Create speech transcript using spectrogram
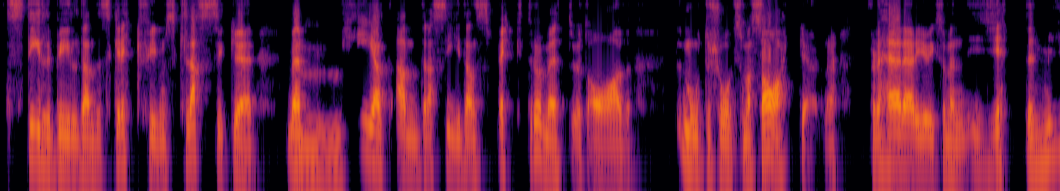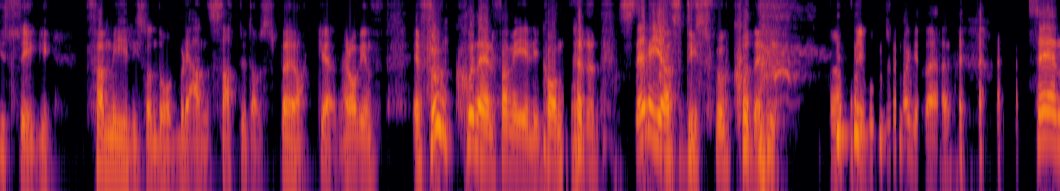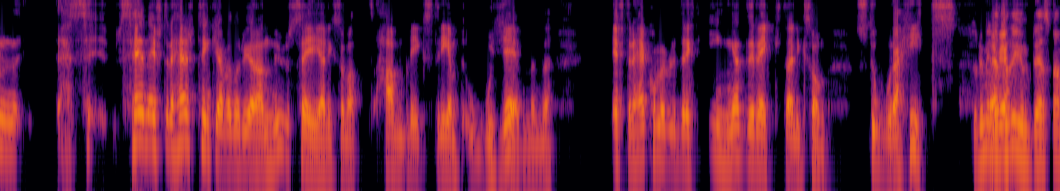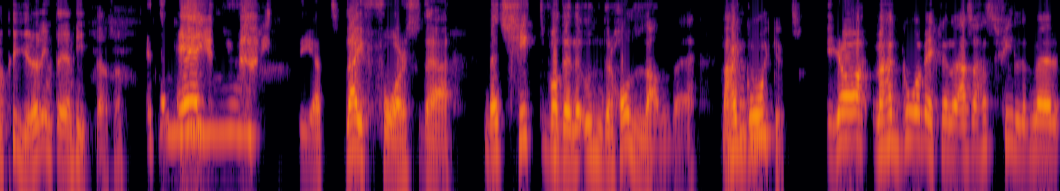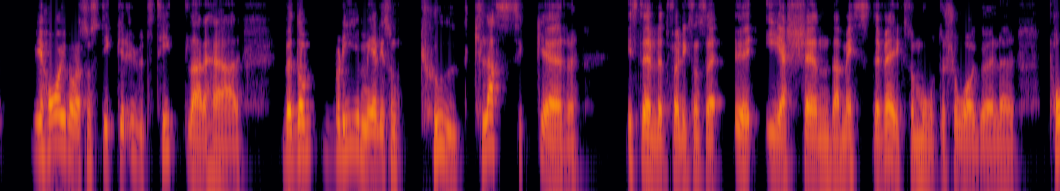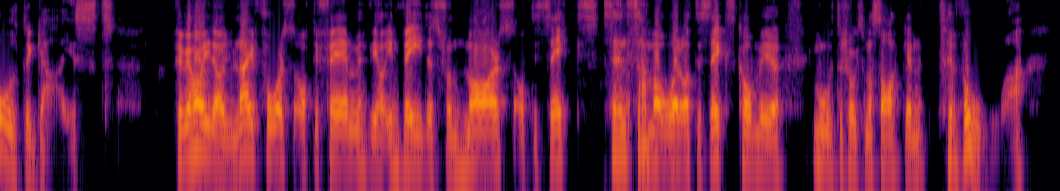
stillbildande skräckfilmsklassiker. Men Mm. helt andra sidan spektrumet utav Motorsågsmassakern. För det här är ju liksom en jättemysig familj som då blir ansatt utav spöken. Här har vi en, en funktionell familj kontra en seriöst dysfunktionell. Sen, sen efter det här tänker jag väl nog redan nu säga liksom att han blir extremt ojämn. Efter det här kommer det väl direkt inga direkta liksom stora hits. Så du menar Jag att Rymdens vampyrer inte är en hit alltså? Det är ju det. Life Force där. Men shit vad den är underhållande. Men han går, ja, men han går verkligen, alltså hans filmer. Vi har ju några som sticker ut titlar här. Men de blir mer liksom kultklassiker Istället för liksom så här, eh, erkända mästerverk som Motorsåg eller Poltergeist. För vi har ju då Life Force 85, vi har Invaders från Mars 86. Sen samma år, 86, kommer ju Motorsågsmassakern 2.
